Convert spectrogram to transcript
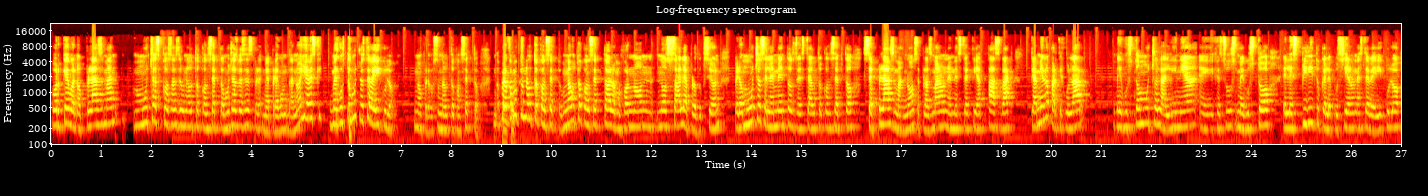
porque bueno, plasman muchas cosas de un autoconcepto. Muchas veces me preguntan, oye, es que me gustó mucho este vehículo. No, pero es un autoconcepto. No, pero ¿cómo que un autoconcepto? Un autoconcepto a lo mejor no, no sale a producción, pero muchos elementos de este autoconcepto se plasman, ¿no? Se plasmaron en este Fiat Fastback, que a mí en lo particular me gustó mucho la línea, eh, Jesús, me gustó el espíritu que le pusieron a este vehículo.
